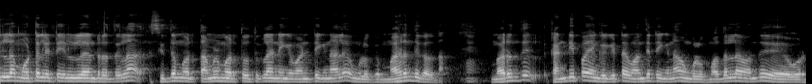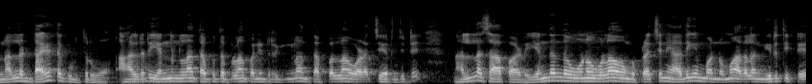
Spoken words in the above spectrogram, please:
இல்லை மொட்டலிட்டி இல்லைன்றதுலாம் சித்த மரு தமிழ் மருத்துவத்துக்குலாம் நீங்கள் வந்துட்டிங்கனாலே உங்களுக்கு மருந்துகள் தான். மருந்து கண்டிப்பாக எங்ககிட்ட வந்துட்டிங்கன்னா உங்களுக்கு முதல்ல வந்து ஒரு நல்ல டயட்டை கொடுத்துருவோம். ஆல்ரெடி என்னென்னலாம் தப்பு தப்புலாம் பண்ணிட்டு இருக்கீங்களோ அந்த தப்பெல்லாம் உடச்சி எரிஞ்சிட்டு நல்ல சாப்பாடு எந்தெந்த உணவுலாம் அவங்க பிரச்சனையை அதிகம் பண்ணுமோ அதெல்லாம் நிறுத்திட்டு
